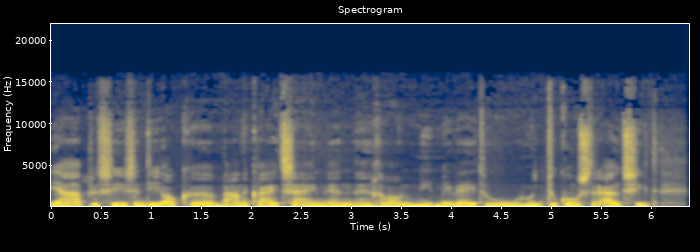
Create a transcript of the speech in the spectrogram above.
Ja, precies. En die ook uh, banen kwijt zijn en, en gewoon niet meer weten hoe hun toekomst eruit ziet.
